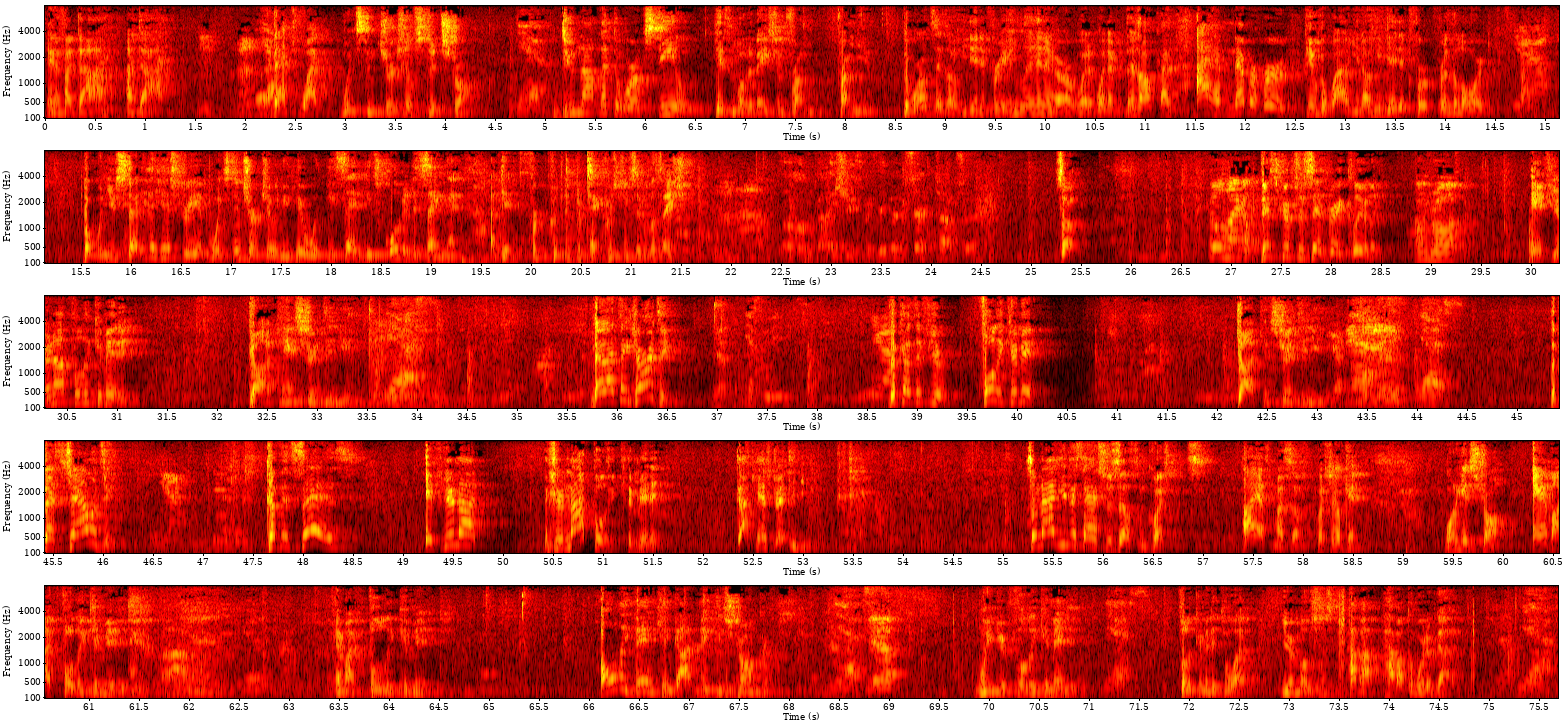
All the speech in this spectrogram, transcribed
And if I die, I die. Mm-hmm. That's why Winston Churchill stood strong. Yeah. Do not let the world steal his motivation from from you. The world says, "Oh, he did it for England or whatever." There's all kinds. I have never heard people go, "Wow, you know, he did it for for the Lord." Yeah. But when you study the history of Winston Churchill and you hear what he said, he's quoted as saying that I did it for to protect Christian civilization. Oh, got issues with it, but set it up, sir. So Go, Michael. this scripture says very clearly, if you're not fully committed, God can't strengthen you. Yes. Now that's encouraging Yes, it is. Yeah. because if you're fully committed, God can strengthen you. Yes. Yes. But that's challenging. Yeah. Because it says, if you're not if you're not fully committed, God can't strengthen you. So now you just ask yourself some questions. I ask myself a question. Okay, I want to get strong. Am I fully committed? Am I fully committed? Only then can God make you stronger. Yes. Yeah. when you're fully committed. Yes. Fully committed to what? Your emotions? How about how about the Word of God? Yeah.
